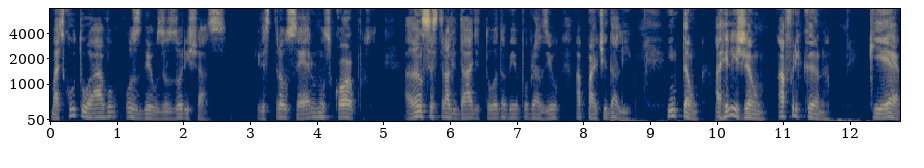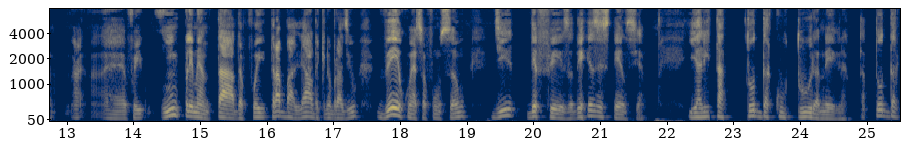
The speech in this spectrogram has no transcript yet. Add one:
mas cultuavam os deuses, os orixás, que eles trouxeram nos corpos. A ancestralidade toda veio para o Brasil a partir dali. Então, a religião africana, que é é, foi implementada, foi trabalhada aqui no Brasil, veio com essa função de defesa, de resistência. E ali está toda a cultura negra, está toda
